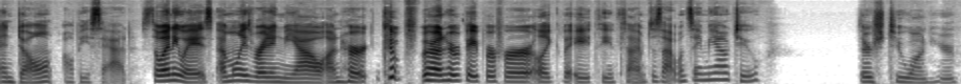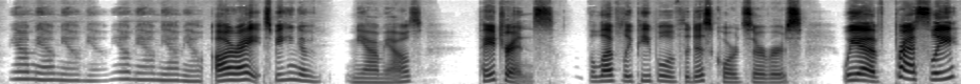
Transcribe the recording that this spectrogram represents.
and don't, I'll be sad. So, anyways, Emily's writing meow on her on her paper for like the 18th time. Does that one say meow too? There's two on here. Meow meow meow meow meow meow meow meow. All right. Speaking of meow meows, patrons, the lovely people of the Discord servers. We have Presley,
